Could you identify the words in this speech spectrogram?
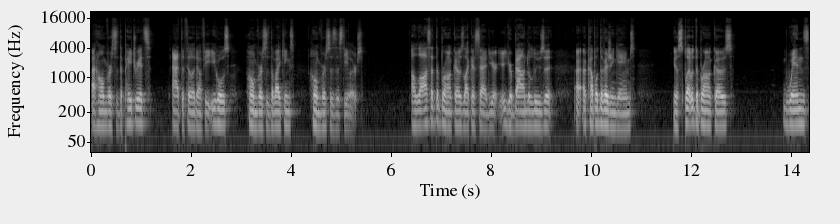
at home versus the Patriots, at the Philadelphia Eagles, home versus the Vikings, home versus the Steelers. A loss at the Broncos, like I said, you're you're bound to lose it. A, couple division games, you'll split with the Broncos. Wins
